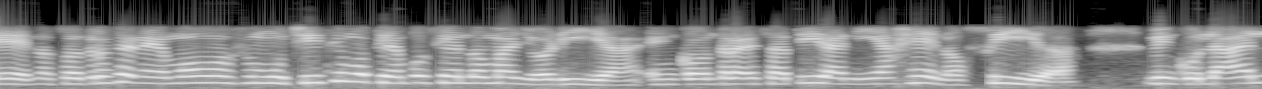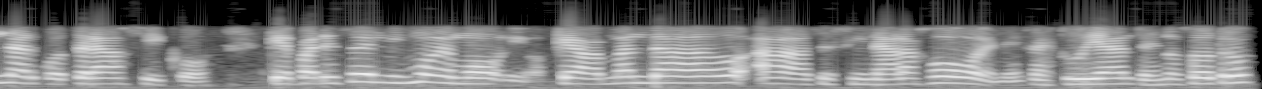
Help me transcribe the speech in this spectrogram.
Eh, nosotros tenemos muchísimo tiempo siendo mayoría en contra de esa tiranía genocida vinculada al narcotráfico, que parece del mismo demonio, que ha mandado a asesinar a jóvenes, a estudiantes. Nosotros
